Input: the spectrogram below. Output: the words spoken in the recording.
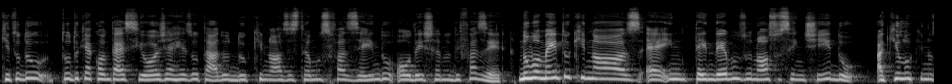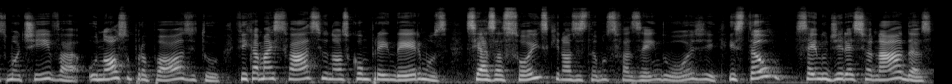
que tudo, tudo que acontece hoje é resultado do que nós estamos fazendo ou deixando de fazer. No momento que nós é, entendemos o nosso sentido, aquilo que nos motiva, o nosso propósito, fica mais fácil nós compreendermos se as ações que nós estamos fazendo hoje estão sendo direcionadas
